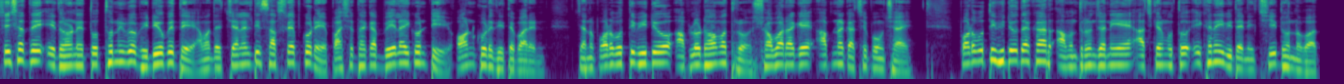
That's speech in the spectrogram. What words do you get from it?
সেই সাথে এ ধরনের তথ্য নির্ভর ভিডিও পেতে আমাদের চ্যানেলটি সাবস্ক্রাইব করে পাশে থাকা বেল আইকনটি অন করে দিতে পারেন, যেন পরবর্তী ভিডিও আপলোড হওয়া মাত্র সবার আগে আপনার কাছে পৌঁছায়। পরবর্তী ভিডিও দেখার আমন্ত্রণ জানিয়ে আজকের মতো এখানেই বিদায় নিচ্ছি। ধন্যবাদ।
